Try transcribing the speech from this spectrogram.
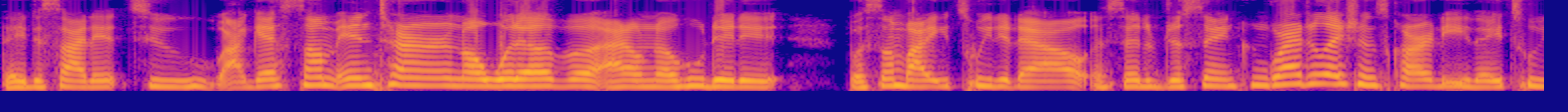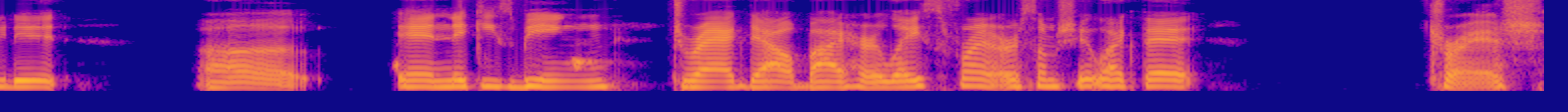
they decided to, I guess some intern or whatever, I don't know who did it, But somebody tweeted out instead of just saying congratulations, Cardi, they tweeted, uh, and Nicki's being dragged out by her lace front or some shit like that. Trash.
